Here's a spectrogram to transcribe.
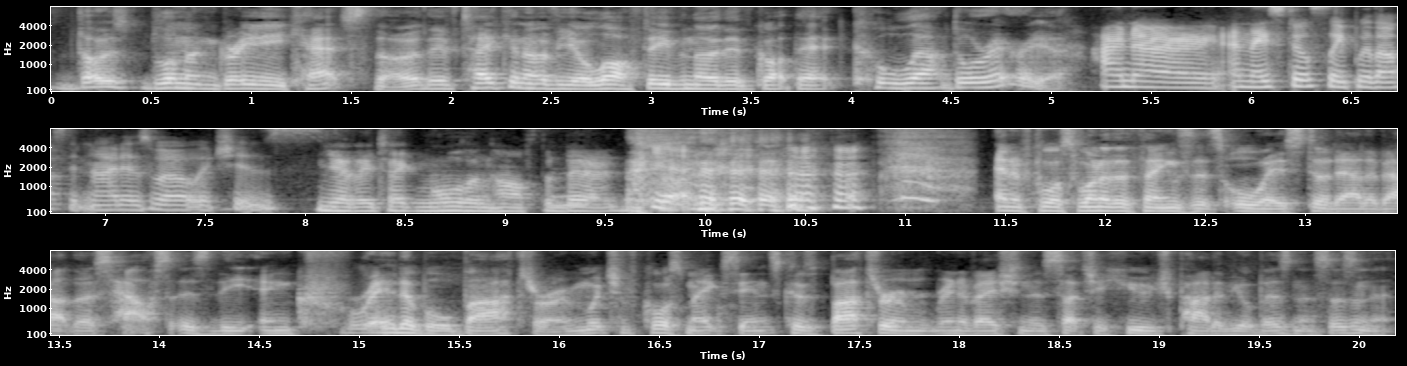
Those bloomin' greedy cats, though, they've taken over your loft, even though they've got that cool outdoor area. I know. And they still sleep with us at night as well, which is Yeah, they take more than half the bed. And of course, one of the things that's always stood out about this house is the incredible bathroom, which of course makes sense because bathroom renovation is such a huge part of your business, isn't it?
